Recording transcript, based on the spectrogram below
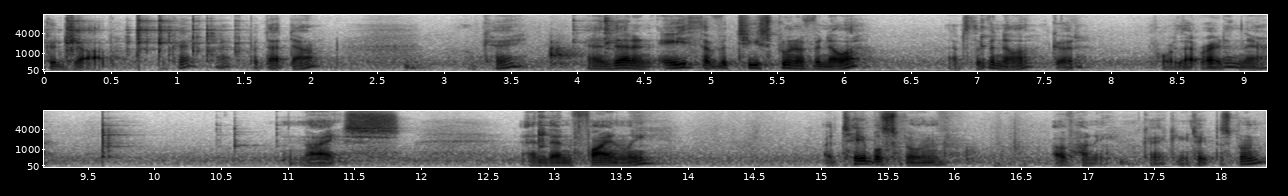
Good job. Okay, all right, put that down. Okay, and then an eighth of a teaspoon of vanilla. That's the vanilla. Good. Pour that right in there. Nice. And then finally, a tablespoon of honey. Okay, can you take the spoon?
